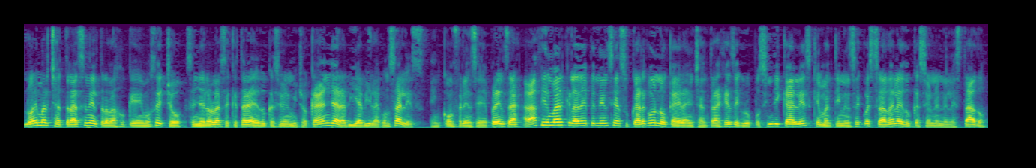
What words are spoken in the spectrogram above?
No hay marcha atrás en el trabajo que hemos hecho, señaló la secretaria de Educación en Michoacán, Yaravía Vila González, en conferencia de prensa, al afirmar que la dependencia a su cargo no caerá en chantajes de grupos sindicales que mantienen secuestrada la educación en el Estado.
